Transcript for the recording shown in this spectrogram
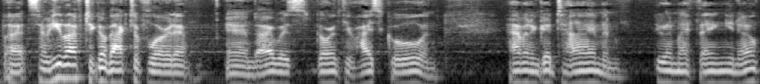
But so he left to go back to Florida, and I was going through high school and having a good time and doing my thing, you know.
